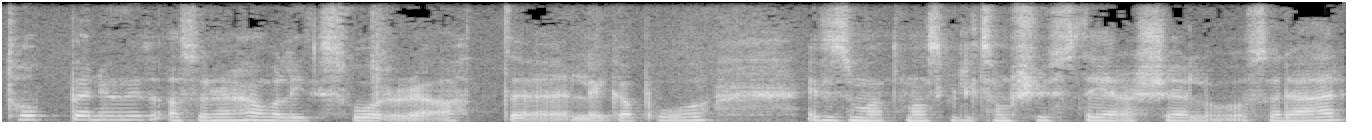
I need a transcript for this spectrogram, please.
toppen ut. Alltså den här var lite svårare att uh, lägga på. Eftersom att man skulle liksom justera själv och sådär.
